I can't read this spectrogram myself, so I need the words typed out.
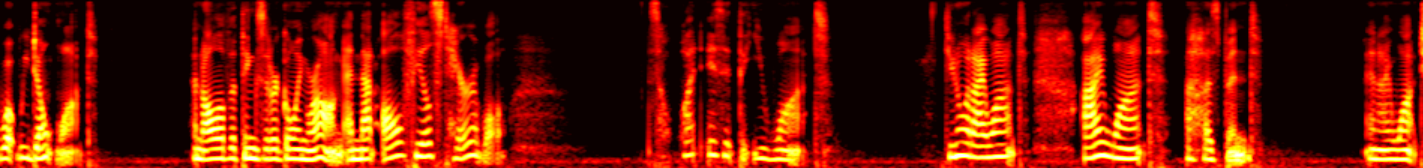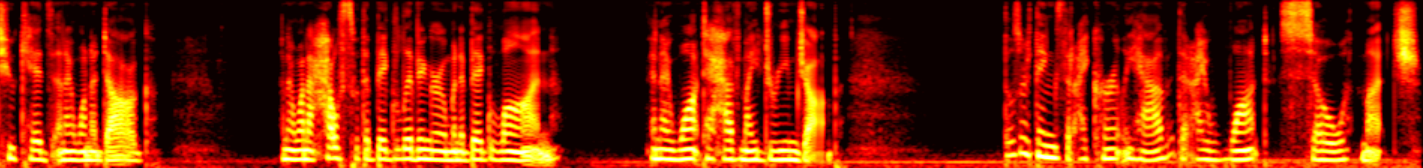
what we don't want and all of the things that are going wrong. And that all feels terrible. So, what is it that you want? Do you know what I want? I want a husband, and I want two kids, and I want a dog, and I want a house with a big living room and a big lawn, and I want to have my dream job. Those are things that I currently have that I want so much.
